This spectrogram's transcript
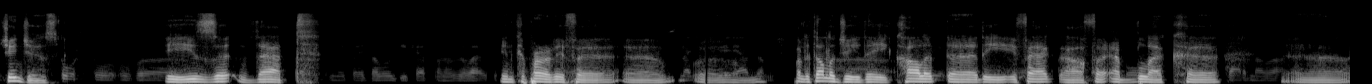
changes is that in comparative uh, uh, um, politology, they call it uh, the effect of a black uh, uh,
